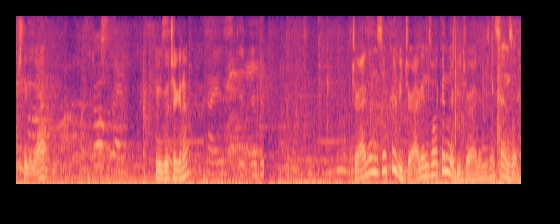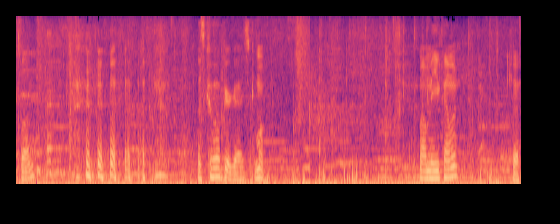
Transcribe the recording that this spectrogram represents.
You think of that? You wanna go check it out? Dragons? There could be dragons. Why couldn't there be dragons? That sounds like fun. Let's go up here, guys. Come on. Mama, you coming? Okay.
